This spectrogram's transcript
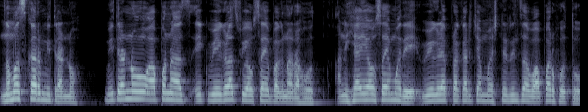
नमस्कार मित्रांनो. मित्रांनो आपण आज एक वेगळाच व्यवसाय बघणार आहोत आणि ह्या व्यवसायामध्ये वेगळ्या प्रकारच्या मशिनरींचा वापर होतो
